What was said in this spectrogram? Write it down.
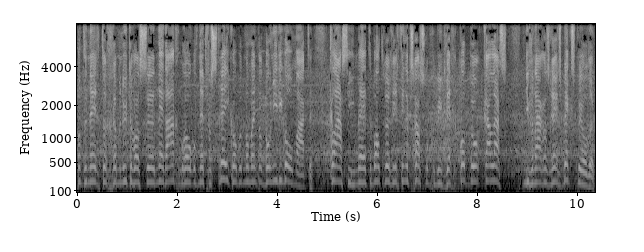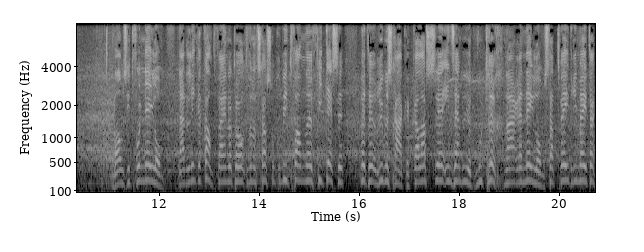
Want de 90 minuten was uh, net aangebroken of net verstreken op het moment dat Boni die goal maakte. Klaasie met de bal terug richting het strafschopgebied. Weggekopt door Kalas, die vandaag als rechtsback speelde. Bal zit voor Nelom naar de linkerkant. Feyenoord ter hoogte van het strafschopgebied van uh, Vitesse met uh, Ruben Schaken. Kalas uh, in zijn buurt moet terug naar Nelom. Staat 2-3 meter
